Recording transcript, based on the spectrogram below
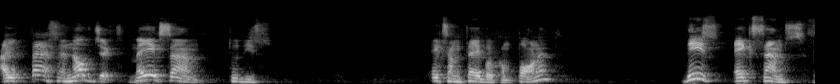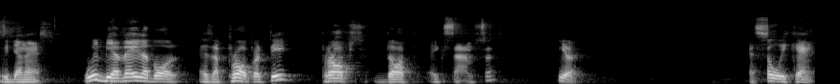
I pass an object, my exam, to this exam table component, these exams with an S will be available as a property, props.exams, here. And so we can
